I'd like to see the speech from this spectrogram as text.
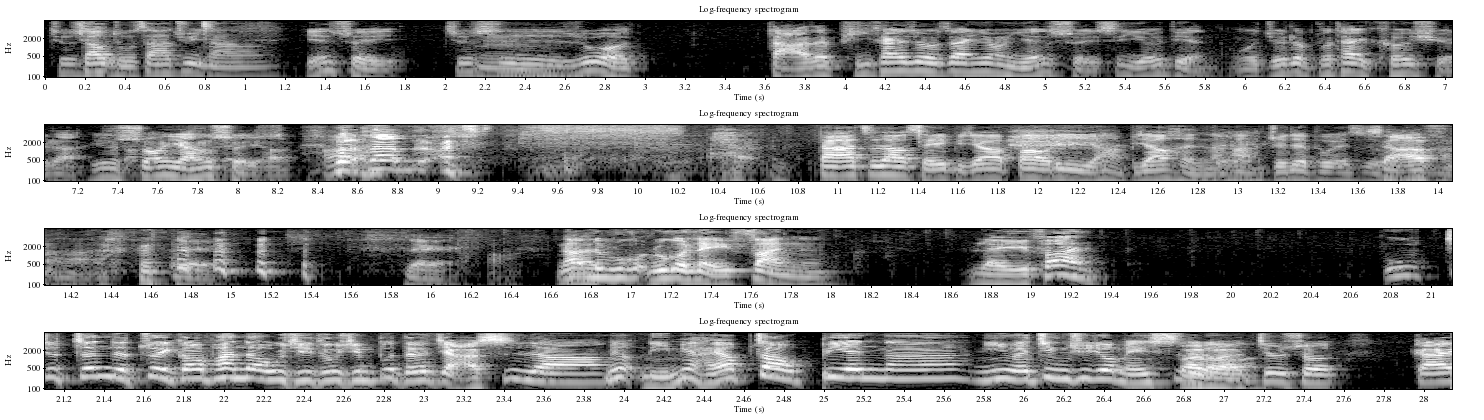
就是消毒杀菌啊。盐水就是如果打的皮开肉绽，用盐水是有点，我觉得不太科学了，用双氧水哈。不，那 大家知道谁比较暴力哈，比较狠了哈，绝对不会是阿福。对对，那如果如果累犯呢？累犯无就真的最高判到无期徒刑，不得假释啊！没有，里面还要照编呐。你以为进去就没事了？就是说，该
